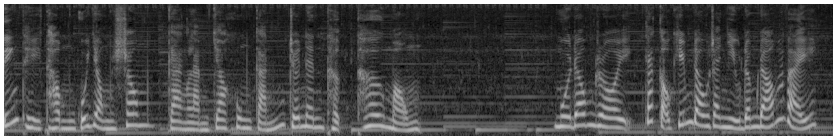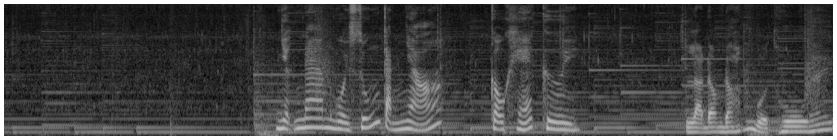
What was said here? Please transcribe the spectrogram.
Tiếng thì thầm của dòng sông càng làm cho khung cảnh trở nên thật thơ mộng. Mùa đông rồi, các cậu kiếm đâu ra nhiều đom đóm vậy? Nhật Nam ngồi xuống cạnh nhỏ, cậu khẽ cười. là đom đóm mùa thu đấy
